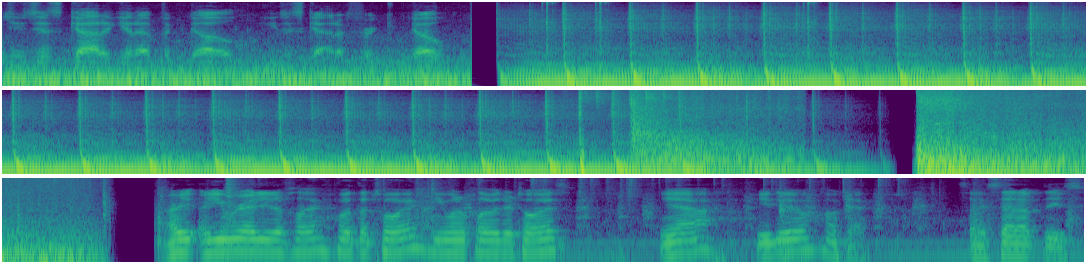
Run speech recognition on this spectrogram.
you just gotta get up and go. You just gotta freaking go. Are you, are you ready to play with the toy? You want to play with your toys? Yeah? You do? Okay. So I set up these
